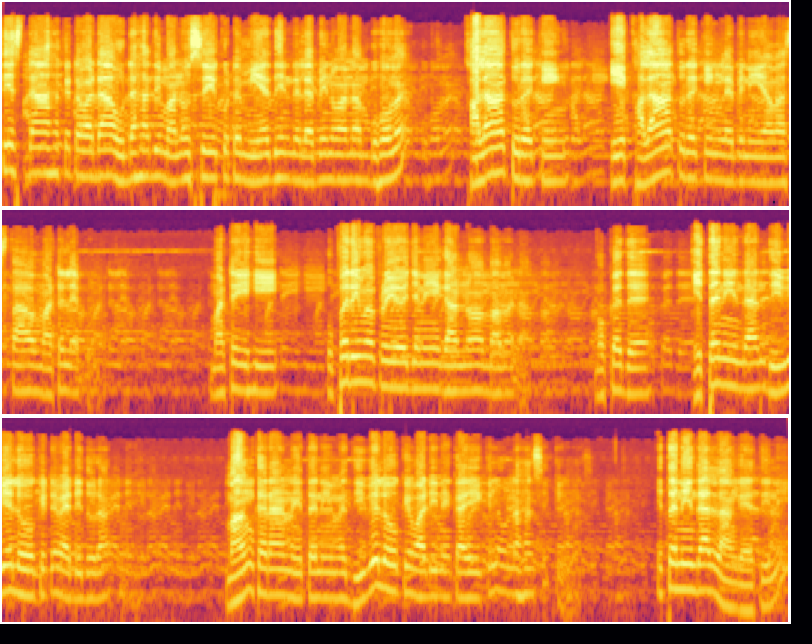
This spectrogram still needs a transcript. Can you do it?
30000කට වඩා උඩහදි මිනිස්සෙකුට මියදෙන්න ලැබෙනවා නම් බොහොම කලාතුරකින් ඒ කලාතුරකින් ලැබෙන අවස්ථාව මට ලැබුණා. මට එහි උපරිම ප්‍රයෝජනෙ ගන්නවා මම නම්. මොකද එතන ඉඳන් දිව්‍ය ලෝකෙට වැඩි දුරක් මං කරන්නේ එතනින්ම දිව්‍ය ලෝකේ වඩින එකයි කියලා උන්වහන්සේ කිව්වා. එතන ඉඳන් ළඟ ඇතිනේ.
